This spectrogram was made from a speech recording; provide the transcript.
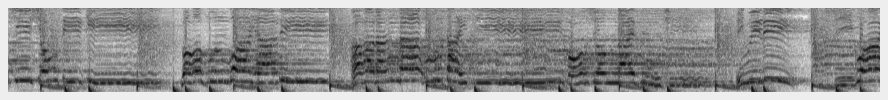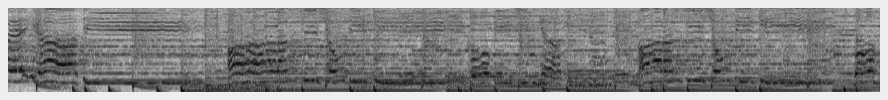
是兄弟义，无分我也你。啊，咱若有代志，互相来扶持，因为你是我的兄弟。啊，人是兄弟情，可比亲兄弟。啊，人是兄弟情，不分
